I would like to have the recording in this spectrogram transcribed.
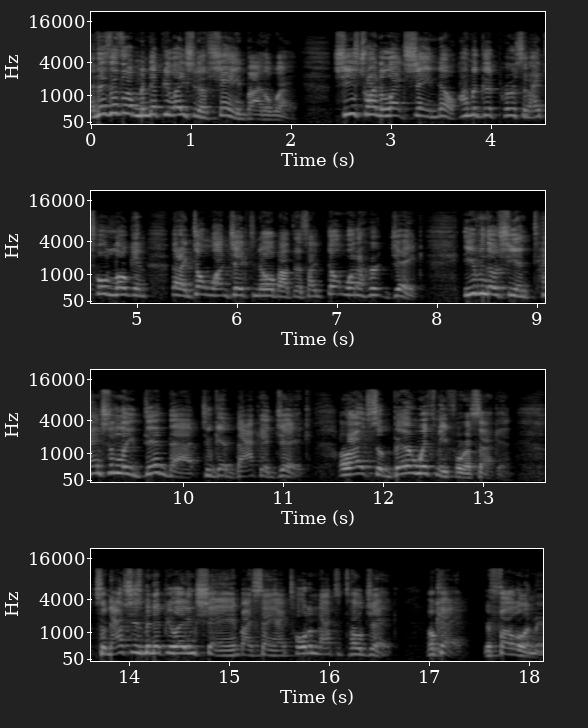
And this is a manipulation of Shane, by the way. She's trying to let Shane know, I'm a good person. I told Logan that I don't want Jake to know about this. I don't wanna hurt Jake. Even though she intentionally did that to get back at Jake. All right, so bear with me for a second. So now she's manipulating Shane by saying, I told him not to tell Jake. Okay, you're following me.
